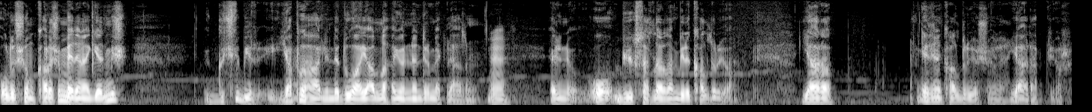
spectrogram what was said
oluşum, karışım bedene gelmiş güçlü bir yapı halinde duayı Allah'a yönlendirmek lazım. Evet. Elini o büyük zatlardan biri kaldırıyor. Ya Rab elini kaldırıyor şöyle. Ya Rab diyor.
